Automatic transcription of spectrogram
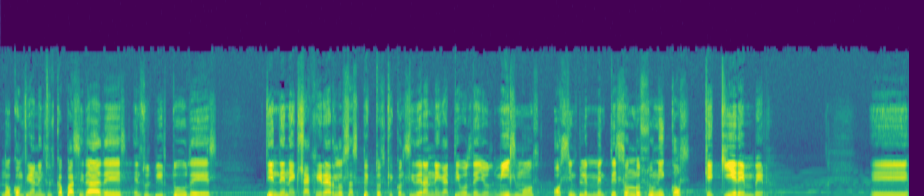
No confían en sus capacidades, en sus virtudes, tienden a exagerar los aspectos que consideran negativos de ellos mismos o simplemente son los únicos que quieren ver. Eh,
